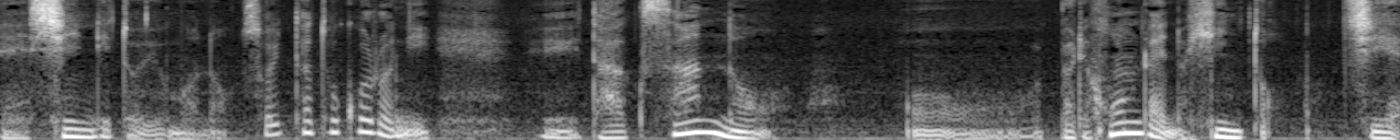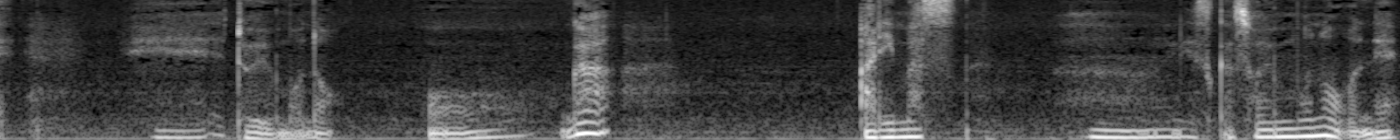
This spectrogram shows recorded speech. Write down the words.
えー、心理というものそういったところに、えー、たくさんのやっぱり本来のヒント知恵、えー、というものがあります。うんですからそういうものをね、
